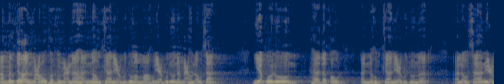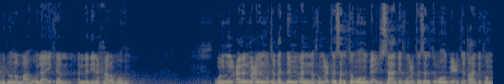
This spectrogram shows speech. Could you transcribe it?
أما القراءة المعروفة فمعناها أنهم كانوا يعبدون الله ويعبدون معه الأوثان. يقولون هذا قول أنهم كانوا يعبدون الأوثان ويعبدون الله أولئك الذين حاربوهم. وعلى المعنى المتقدم أنكم اعتزلتموهم بأجسادكم اعتزلتموهم باعتقادكم.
